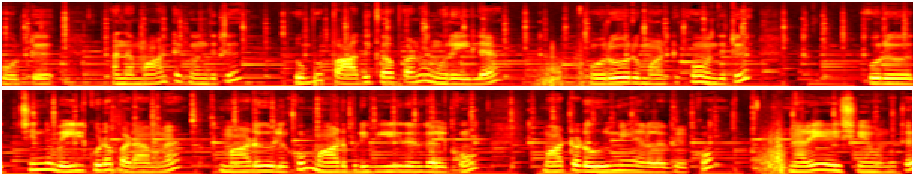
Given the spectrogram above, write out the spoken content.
போட்டு அந்த மாட்டுக்கு வந்துட்டு ரொம்ப பாதுகாப்பான முறையில் ஒரு ஒரு மாட்டுக்கும் வந்துட்டு ஒரு சின்ன வெயில் கூட படாமல் மாடுகளுக்கும் மாடுபிடி வீரர்களுக்கும் மாட்டோட உரிமையாளர்களுக்கும் நிறைய விஷயம் வந்துட்டு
